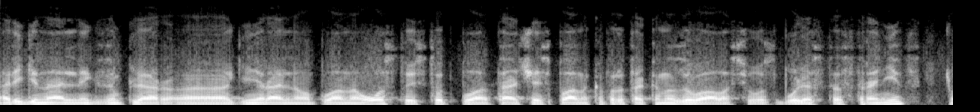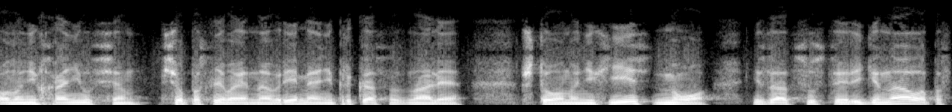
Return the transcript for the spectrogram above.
оригинальный экземпляр генерального плана ОС, то есть тот, та часть плана, которая так и называлась ОС, более 100 страниц. Он у них хранился все послевоенное время, они прекрасно знали, что он у них есть, но из-за отсутствия оригинала постоянно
